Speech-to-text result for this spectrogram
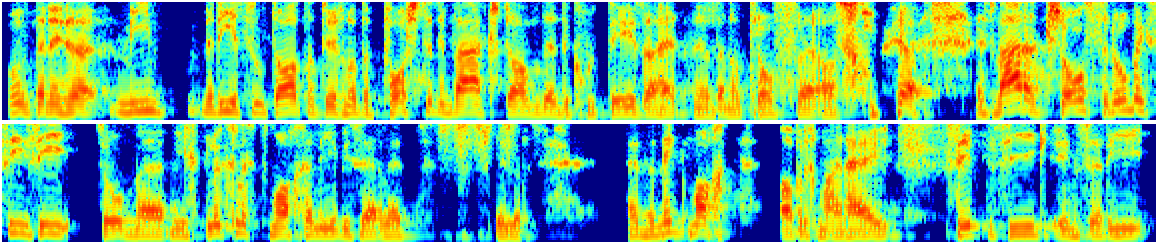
Und dann ist äh, mein Resultat natürlich noch der Pfosten im Weg gestanden. Der Kutesa hat ihn dann noch getroffen. Also, ja, es wären Chancen rum gewesen, um äh, mich glücklich zu machen, liebe Servet-Spieler. hat er nicht gemacht. Aber ich meine, hey, siebter Sieg in Serie.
